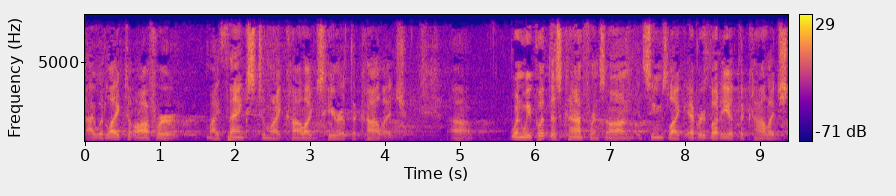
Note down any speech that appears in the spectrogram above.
I would like to offer my thanks to my colleagues here at the college. Uh, when we put this conference on, it seems like everybody at the college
